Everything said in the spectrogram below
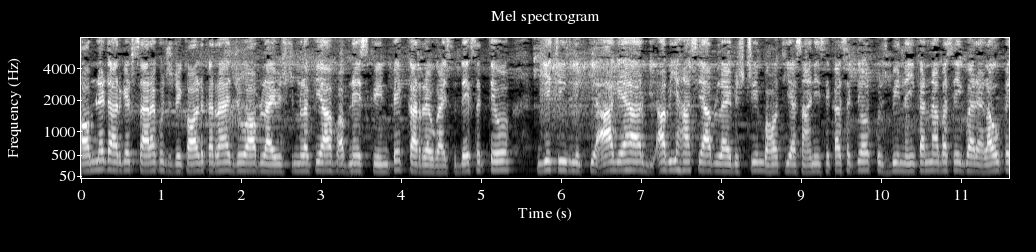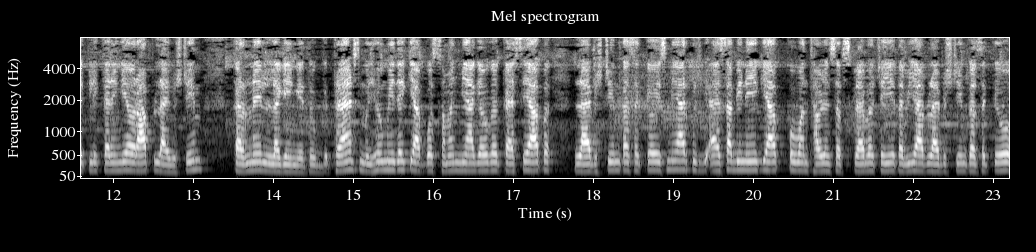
ऑमलेट आर्गेट सारा कुछ रिकॉर्ड कर रहा है, जो आप लाइव स्ट्रीम मतलब कि आप अपने स्क्रीन पे कर रहे हो गाइस तो देख सकते हो ये चीज़ लिख के आ गया है और अब यहाँ से आप लाइव स्ट्रीम बहुत ही आसानी से कर सकते हो और कुछ भी नहीं करना, बस एक बार अलाउ पे क्लिक करेंगे और आप लाइव स्ट्रीम करने लगेंगे। तो फ्रेंड्स मुझे उम्मीद है कि आपको समझ में आ गया होगा कैसे आप लाइव स्ट्रीम कर सकते हो। इसमें यार कुछ ऐसा भी नहीं है कि आपको वन थाउज़ेंड सब्सक्राइबर चाहिए तभी आप लाइव स्ट्रीम कर सकते हो।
